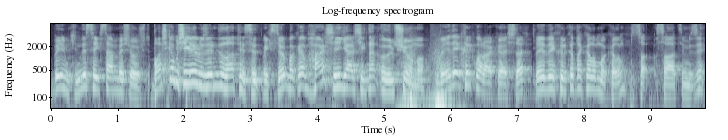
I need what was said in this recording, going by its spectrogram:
Benimkinde 85 ölçtü. Başka bir şeyler üzerinde daha test etmek istiyorum. Bakalım her şeyi gerçekten ölçüyor mu? VD40 var arkadaşlar. VD40'a takalım bakalım sa- saatimizi.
